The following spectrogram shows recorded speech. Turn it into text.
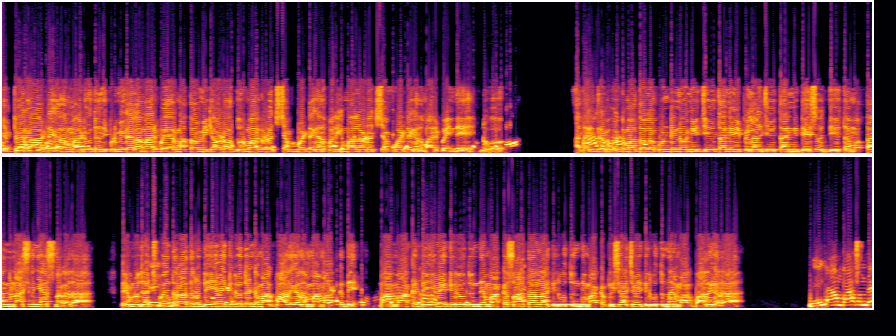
చెప్పారు కాబట్టే కదమ్మా అడుగుతుంది. ఇప్పుడు మీరు ఎలా మారిపోయారు మొత్తం? మీకు ఎవడో దుర్మార్గుడు వచ్చి చెప్పబట్టే కదా పనికి మాలినాడు వచ్చి చెప్పబట్టే కదా మారిపోయింది నువ్వు. ఆ దరిద్రపు కొట్టు మొత్తంలో ఉండి నువ్వు నీ జీవితాన్ని నీ పిల్లల జీవితాన్ని దేశ జీవితం మొత్తాన్ని నాశనం చేస్తున్నావు కదా. రేపు నువ్వు చచ్చిపోయిన తర్వాత నువ్వు దెయ్యమై తిరుగుతుంటే మాకు బాధ కదమ్మా. మా అక్క దే మా మా అక్క దెయ్యమై తిరుగుతుంది మా అక్క సాతాన్లా తిరుగుతుంది మా అక్క పిశాచమై తిరుగుతుందని మాకు బాధ కదా. నీకేం బాధ ఉంది?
